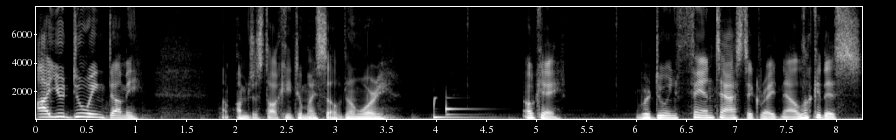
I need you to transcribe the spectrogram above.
are you doing, dummy? I'm- just talking to myself, don't worry. Okay. We're doing fantastic right now. Look at this.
